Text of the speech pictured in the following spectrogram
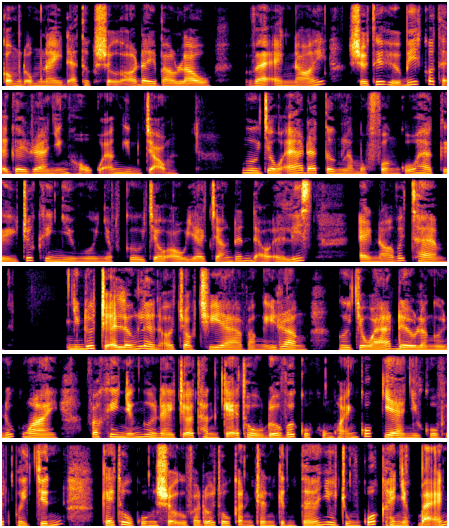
cộng đồng này đã thực sự ở đây bao lâu. Và An nói, sự thiếu hiểu biết có thể gây ra những hậu quả nghiêm trọng. Người châu Á đã từng là một phần của Hoa Kỳ trước khi nhiều người nhập cư châu Âu da trắng đến đảo Ellis. An nói với Tam, những đứa trẻ lớn lên ở Georgia và nghĩ rằng người châu Á đều là người nước ngoài và khi những người này trở thành kẻ thù đối với cuộc khủng hoảng quốc gia như Covid-19, kẻ thù quân sự và đối thủ cạnh tranh kinh tế như Trung Quốc hay Nhật Bản,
